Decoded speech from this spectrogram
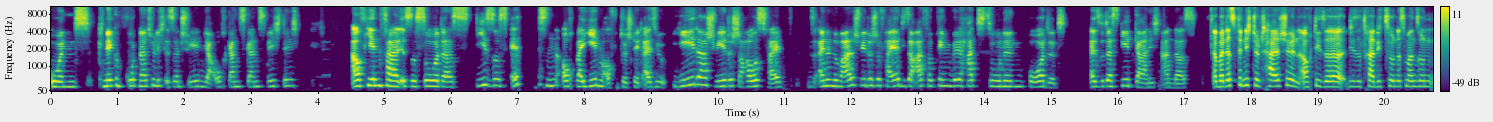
Und Knäckebrot natürlich ist in Schweden ja auch ganz, ganz wichtig. Auf jeden Fall ist es so, dass dieses Essen auch bei jedem auf dem Tisch steht. Also jeder schwedische Haushalt, eine normale schwedische Feier dieser Art verbringen will, hat so einen Audit. Also das geht gar nicht anders. Aber das finde ich total schön, auch diese, diese Tradition, dass man so einen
